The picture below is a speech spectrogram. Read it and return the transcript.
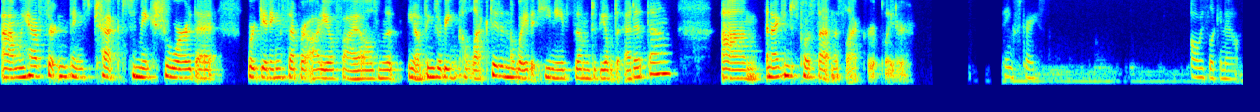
um, we have certain things checked to make sure that we're getting separate audio files and that you know things are being collected in the way that he needs them to be able to edit them. Um, and I can just post that in the Slack group later. Thanks, Grace. Always looking out.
